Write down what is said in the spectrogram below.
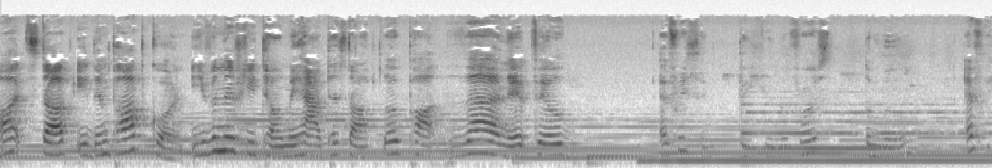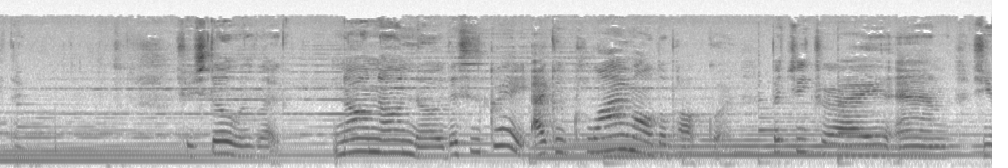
I'd stop eating popcorn, even if you tell me how to stop the pot. Then it filled everything the universe, the moon, everything. She still was like, No, no, no, this is great. I could climb all the popcorn. But she tried and she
